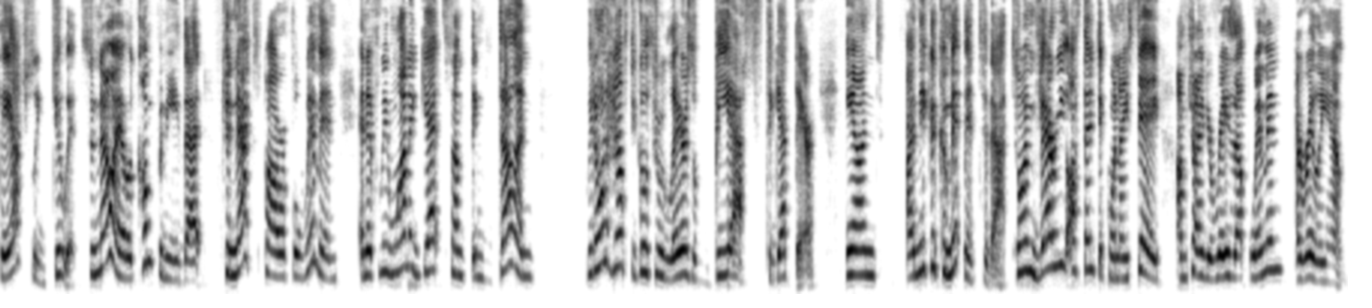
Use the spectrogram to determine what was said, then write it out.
they actually do it. So now I have a company that connects powerful women. And if we want to get something done, we don't have to go through layers of BS to get there. And I make a commitment to that. So I'm very authentic when I say I'm trying to raise up women. I really am.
